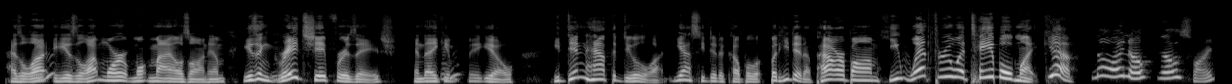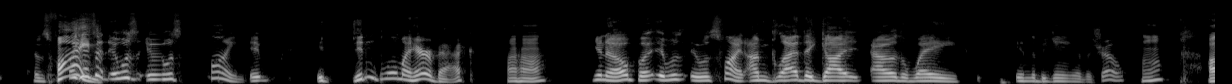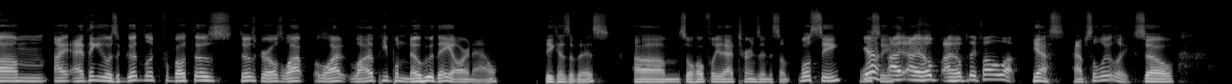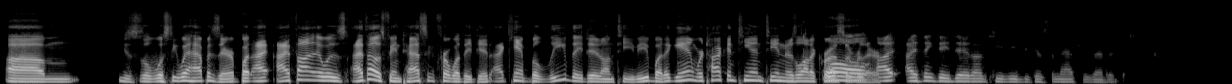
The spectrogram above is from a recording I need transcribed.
Has a lot. Mm-hmm. He has a lot more, more miles on him. He's in Mhm. great shape for his age, and they can, Mm-hmm. you know, he didn't have to do a lot. Yes, he did a couple, but he did a power bomb. He went through a table, Mike. Yeah, no, I know. that was fine. It was Like I fine. said, it was it was fine. It it didn't blow my hair back, Uh huh. you know, but it was it was fine. I'm glad they got it out of the way in the beginning of the show. Um, I, I think it was a good look for both those those girls. A lot, a lot, a lot of people know who they are now because of this. Um, so hopefully that turns into something. We'll see. We'll yeah, see. I, I hope I hope they follow up. Yes, absolutely. So, um, so we'll see what happens there. But I, I thought it was, I thought it was fantastic for what they did. I can't believe they did it on TV. But again, we're talking TNT, and there's a lot of crossover Well, there. I, I think they did on TV because the match was edited.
